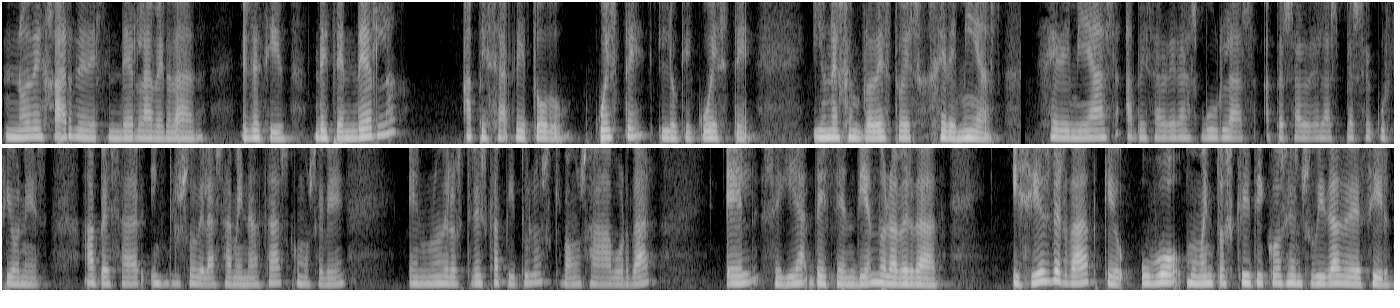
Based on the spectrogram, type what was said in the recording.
no dejar de defender la verdad, es decir, defenderla a pesar de todo, cueste lo que cueste. Y un ejemplo de esto es Jeremías. Jeremías, a pesar de las burlas, a pesar de las persecuciones, a pesar incluso de las amenazas, como se ve en uno de los tres capítulos que vamos a abordar, él seguía defendiendo la verdad. Y sí es verdad que hubo momentos críticos en su vida de decir,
